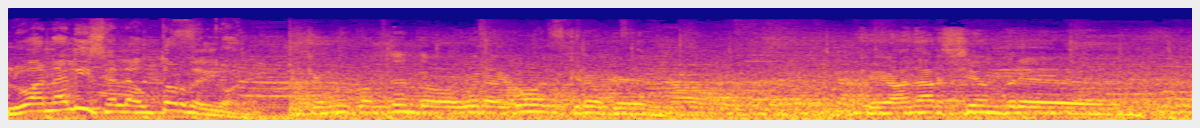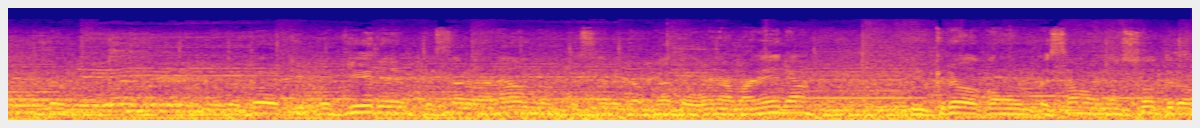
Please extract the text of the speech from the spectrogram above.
Lo analiza el autor del gol. Que muy contento de volver al gol, creo que, que ganar siempre quiere, empezar ganando, empezar el campeonato de buena manera y creo que como empezamos nosotros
